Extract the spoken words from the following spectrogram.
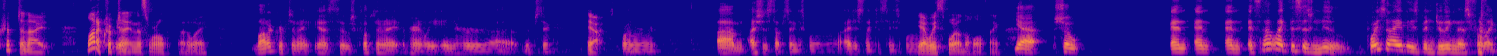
kryptonite. A lot of kryptonite Yeah. in this world, by the way. A lot of kryptonite. Yes, there was kryptonite apparently in her uh, lipstick. Yeah. Spoiler alert. Um, I should stop saying spoiler alert. I just like to say spoiler. Yeah, we spoiled the whole thing. Yeah. So, and and and it's not like this is new. Poison Ivy's been doing this for like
